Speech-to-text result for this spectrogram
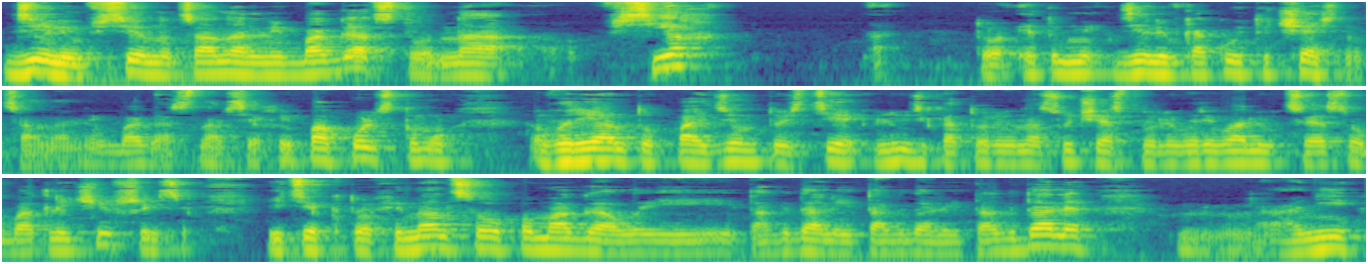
делим все национальные богатства на всех, то это мы делим какую-то часть национальных богатств на всех. И по польскому варианту пойдем, то есть те люди, которые у нас участвовали в революции, особо отличившиеся, и те, кто финансово помогал, и так далее, и так далее, и так далее, они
